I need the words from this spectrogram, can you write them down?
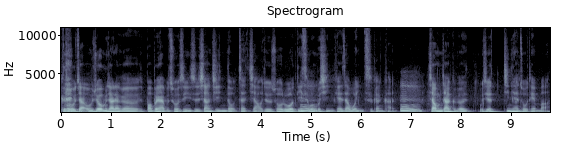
可是我家，我觉得我们家两个宝贝还不错的事情是，象棋你都有在教，就是说，如果第一次问不行，嗯、你可以再问一次看看。嗯，像我们家哥哥，我记得今天还昨天吧，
